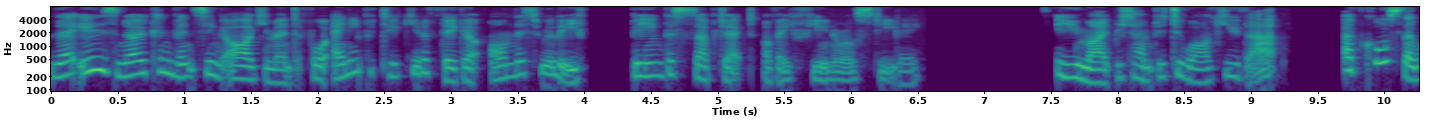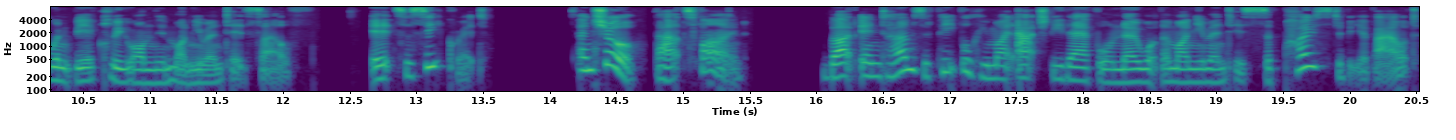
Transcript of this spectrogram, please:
There is no convincing argument for any particular figure on this relief being the subject of a funeral stele. You might be tempted to argue that, of course, there wouldn't be a clue on the monument itself. It's a secret. And sure, that's fine. But in terms of people who might actually therefore know what the monument is supposed to be about,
